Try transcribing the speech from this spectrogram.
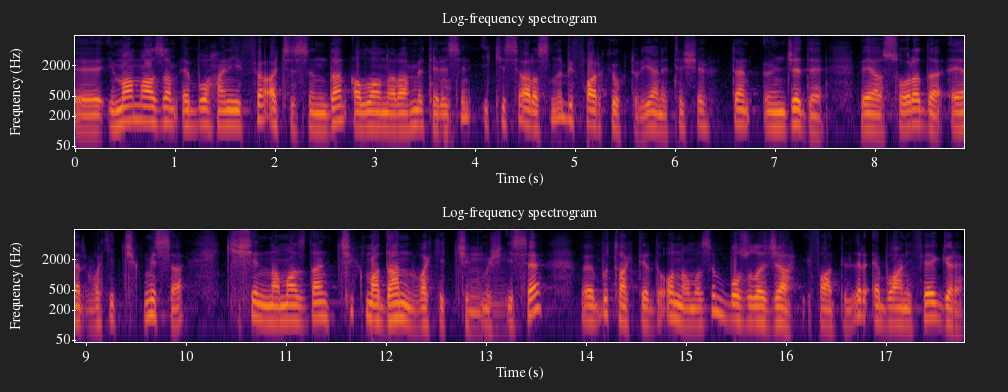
Ee, İmam-ı Azam Ebu Hanife açısından Allah ona rahmet eylesin ikisi arasında bir fark yoktur. Yani teşehhütten önce de veya sonra da eğer vakit çıkmışsa kişi namazdan çıkmadan vakit çıkmış ise e, bu takdirde o namazın bozulacağı ifade edilir Ebu Hanife'ye göre.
